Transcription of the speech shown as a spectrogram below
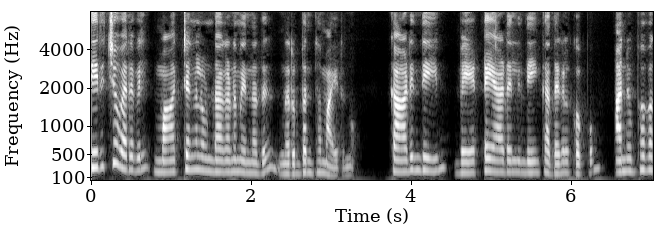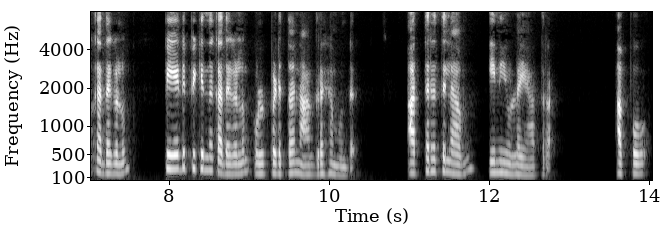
തിരിച്ചുവരവിൽ മാറ്റങ്ങൾ ഉണ്ടാകണമെന്നത് നിർബന്ധമായിരുന്നു. കാടിന്റെയും വേട്ടയാടലിന്റെയും കഥകൾക്കൊപ്പം അനുഭവ കഥകളും പേടിപ്പിക്കുന്ന കഥകളും ഉൾപ്പെടുത്താൻ ആഗ്രഹമുണ്ട്. അത്തരത്തിലാവും ഇനിയുള്ള യാത്ര. അപ്പോ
